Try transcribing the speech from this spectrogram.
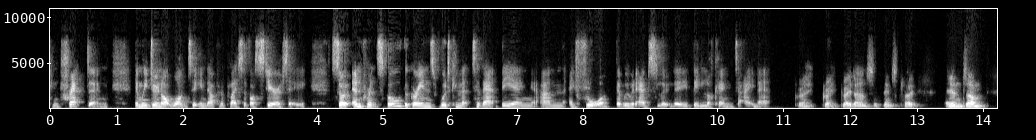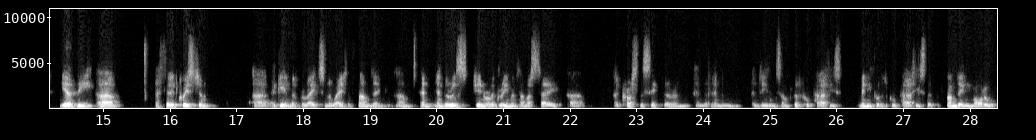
contracting, then we do not want to end up in a place of austerity. So, in principle, the Greens would commit to that being um, a floor that we would absolutely be looking to aim at. Great, great, great answer. Thanks, Chlöe. And um, yeah, the uh, a third question uh, again that relates in a way to funding, um, and and there is general agreement, I must say, uh, across the sector and, and, and indeed in some political parties, many political parties, that the funding model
